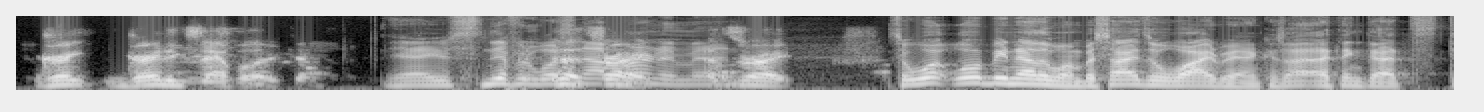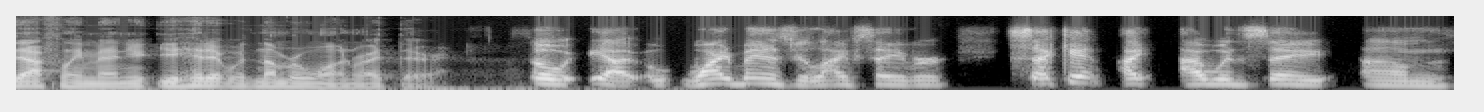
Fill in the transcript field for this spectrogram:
great, great example there. Yeah, you're sniffing what's that's not right. burning, man. That's right. So what, what would be another one besides a wideband? Because I, I, think that's definitely, man, you, you hit it with number one right there. So yeah, wideband is your lifesaver. Second, I, I would say um,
